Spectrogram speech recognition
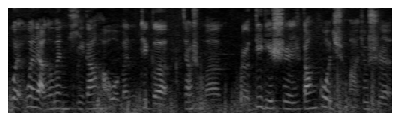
问问两个问题，刚好我们这个叫什么？呃，弟弟是刚过去嘛，就是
